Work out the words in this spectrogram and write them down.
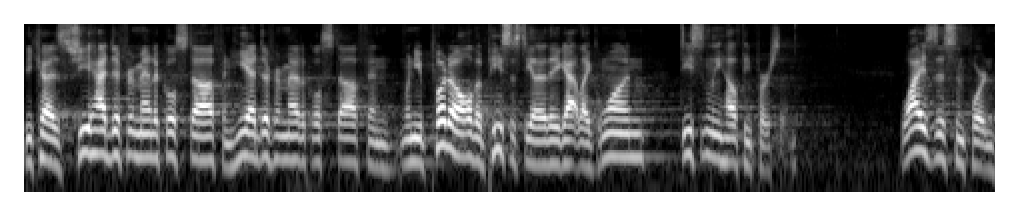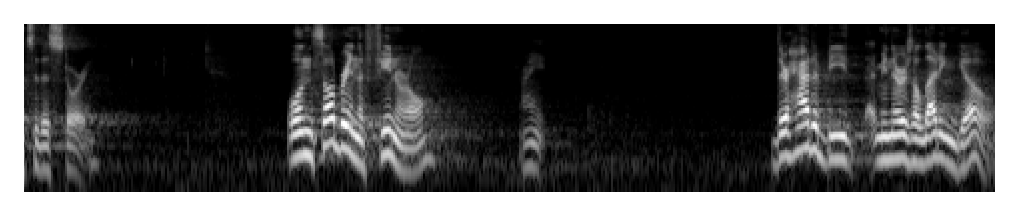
Because she had different medical stuff and he had different medical stuff. And when you put all the pieces together, they got like one decently healthy person. Why is this important to this story? Well, in celebrating the funeral, right, there had to be, I mean, there was a letting go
